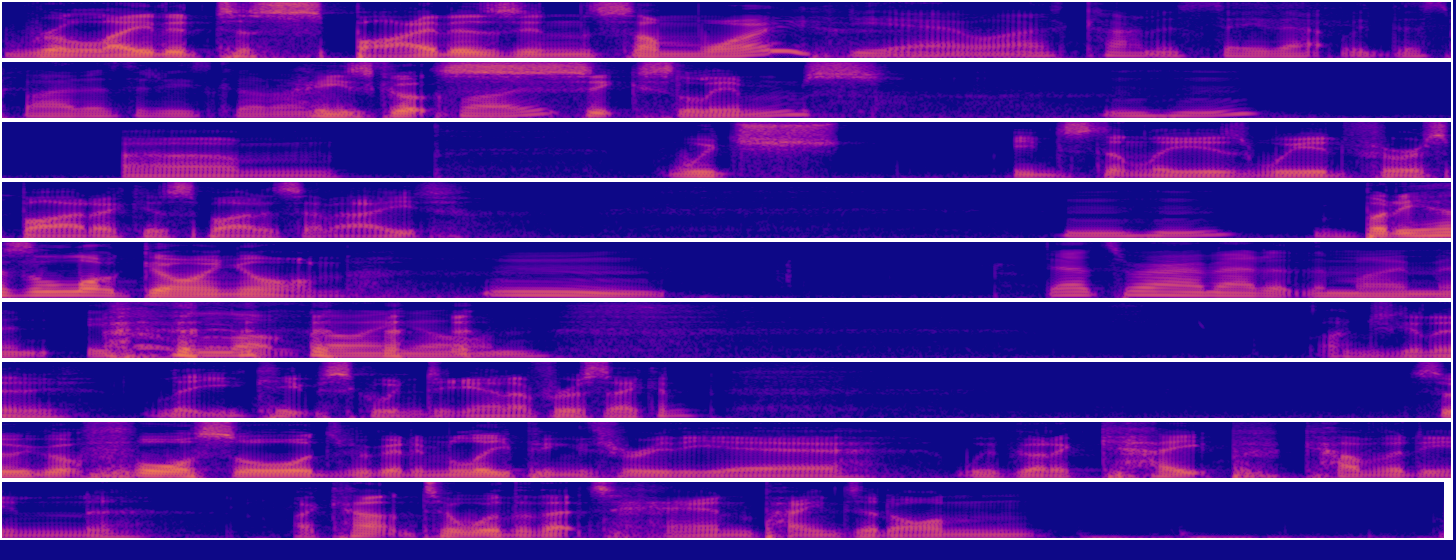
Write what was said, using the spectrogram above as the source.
related to spiders in some way. Yeah, well, I kind of see that with the spiders that he's got on. He's got clothes. six limbs, Mm-hmm. um, which instantly is weird for a spider because spiders have eight. Mm-hmm. But he has a lot going on. Mm. That's where I'm at at the moment. It's a lot going on. I'm just going to let you keep squinting at it for a second. So we've got four swords. We've got him leaping through the air. We've got a cape covered in. I can't tell whether that's hand painted on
